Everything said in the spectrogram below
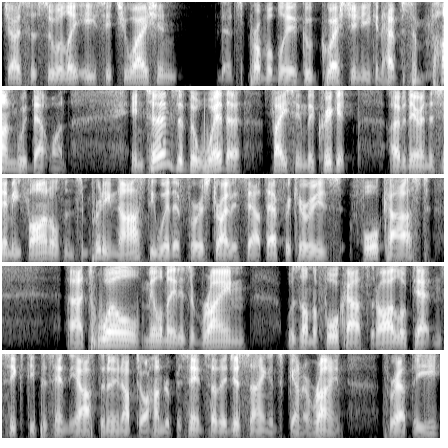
Joseph Suaalii situation? That's probably a good question. You can have some fun with that one. In terms of the weather facing the cricket, over there in the semi finals, and some pretty nasty weather for Australia South Africa is forecast. Uh, 12 millimetres of rain was on the forecast that I looked at, and 60% the afternoon up to 100%. So they're just saying it's going to rain throughout the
